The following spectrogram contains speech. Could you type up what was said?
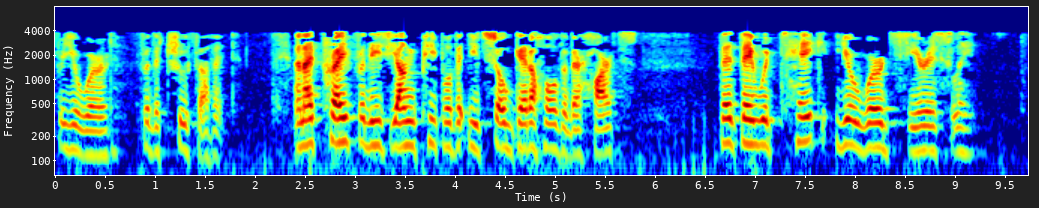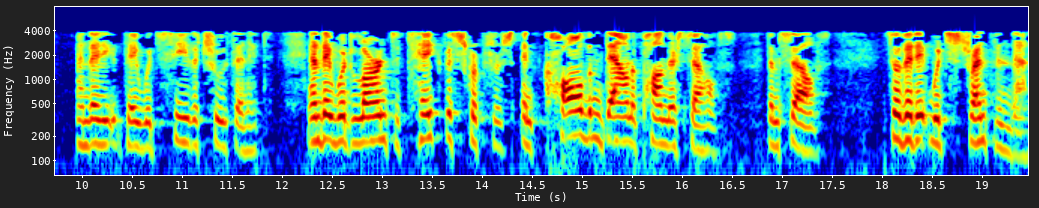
for your word, for the truth of it. And I pray for these young people that you'd so get a hold of their hearts, that they would take your word seriously, and they, they would see the truth in it, and they would learn to take the scriptures and call them down upon themselves themselves so that it would strengthen them.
